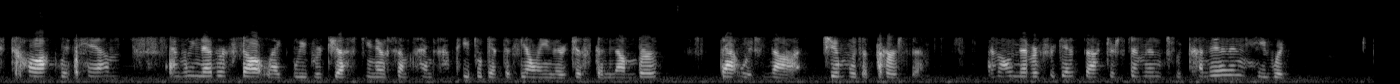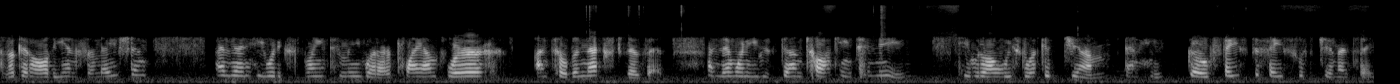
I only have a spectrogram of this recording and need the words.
to talk with him, and we never felt like we were just, you know, sometimes people get the feeling they're just a number. That was not. Jim was a person. And I'll never forget Dr. Simmons would come in, he would look at all the information, and then he would explain to me what our plans were until the next visit. And then when he was done talking to me, he would always look at Jim and he'd go face to face with Jim and say,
